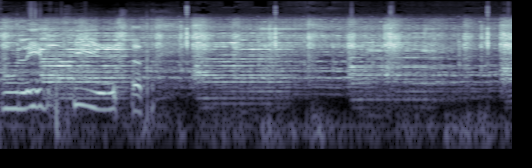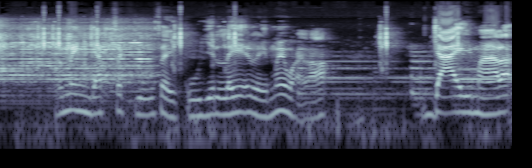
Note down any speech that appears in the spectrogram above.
กูเล่นที่เลยสัส แล้วแม่งยัดสกิลใส่กูเย็นเละเลยไม่ไหวละยายมาละ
